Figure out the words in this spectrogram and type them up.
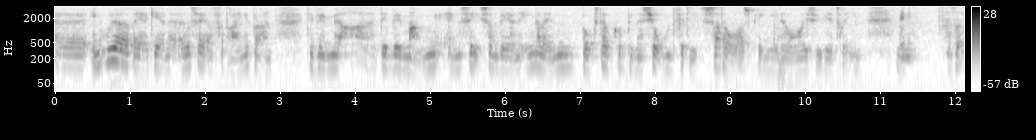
øh, en udadreagerende adfærd for drengebørn, det vil, med, det vil mange anse som værende en eller anden bogstavkombination, fordi så er der jo også penge i det over i psykiatrien. Men altså,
